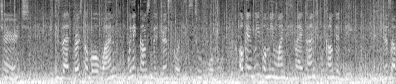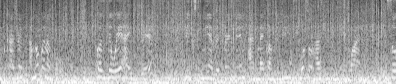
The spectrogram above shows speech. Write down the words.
church is that first of all, one, when it comes to the dress code, it's too formal. Okay, me for me, one day, if I can't come to comfortably dress up casually, I'm not gonna go. Because the way I dress speaks to me as a person and my comfortability also has to be one. So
